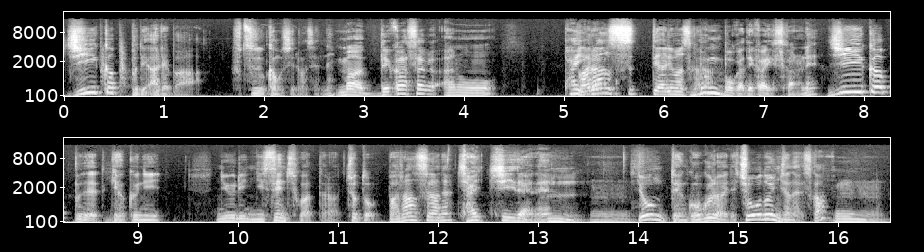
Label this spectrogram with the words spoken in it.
G カップであれば普通かもしれませんね。まあでかさがあのパイバランがスってありますから。分母がでかいですからね。G カップで逆に乳輪2センチとかあったらちょっとバランスがねチャイチーだよね。うん。4.5ぐらいでちょうどいいんじゃないですか？うん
